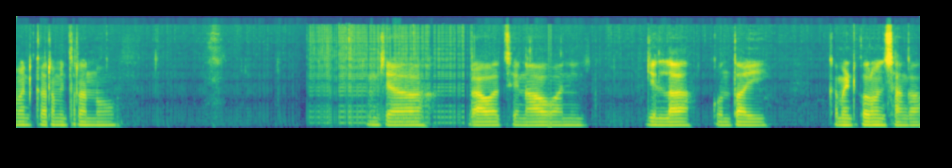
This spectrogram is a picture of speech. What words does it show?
कमेंट करा मित्रांनो. तुमच्या गावाचे नाव आणि जिल्हा कोणताही कमेंट करून सांगा.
